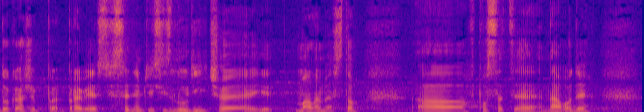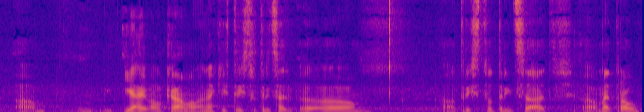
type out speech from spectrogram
dokáže previesť 7000 ľudí, čo je malé mesto a v podstate na vode. A je aj veľká, mala nejakých 330, 330 eh, eh, metrov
